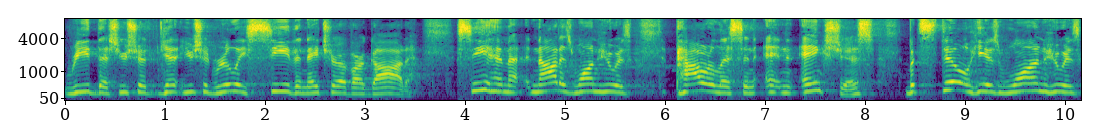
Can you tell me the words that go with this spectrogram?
read this, you should get you should really see the nature of our God. See him not as one who is powerless and, and anxious, but still he is one who is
